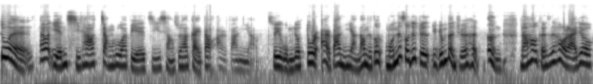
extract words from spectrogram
对他要延期，他要降落在别的机场，所以他改到阿尔巴尼亚，所以我们就多了阿尔巴尼亚。然后我们都，我那时候就觉得原本觉得很嗯，然后可是后来就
